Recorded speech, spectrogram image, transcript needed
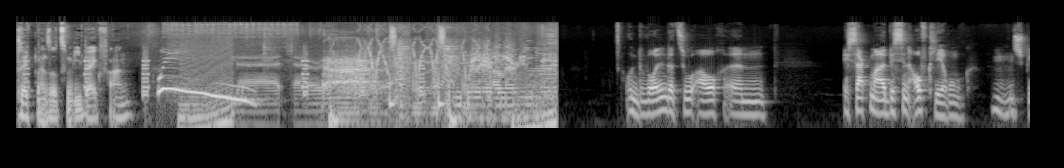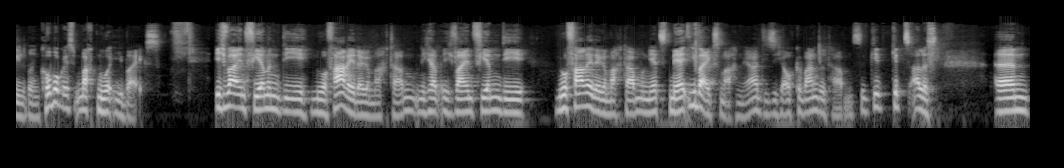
Trägt man so zum E-Bike fahren? Und wollen dazu auch, ähm, ich sag mal, ein bisschen Aufklärung mhm. ins Spiel bringen. Coburg ist, macht nur E-Bikes. Ich war in Firmen, die nur Fahrräder gemacht haben. Und ich, hab, ich war in Firmen, die nur Fahrräder gemacht haben und jetzt mehr E-Bikes machen, ja, die sich auch gewandelt haben. Es gibt, gibt's alles. Ähm,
